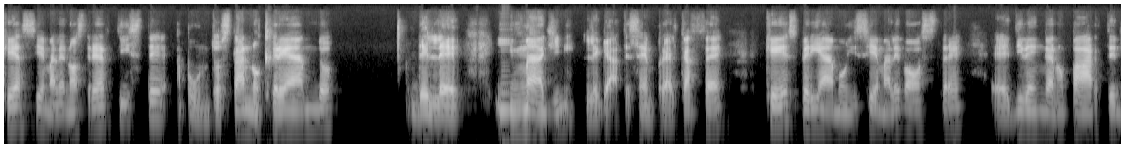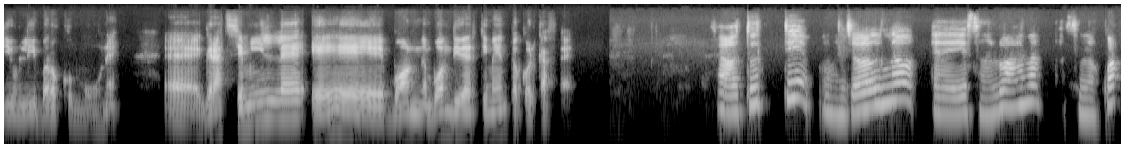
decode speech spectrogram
che assieme alle nostre artiste appunto stanno creando delle immagini legate sempre al caffè che speriamo insieme alle vostre eh, divengano parte di un libro comune. Eh, grazie mille e buon, buon, divertimento col caffè. Ciao a tutti, buongiorno, eh, io sono Luana, sono qua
